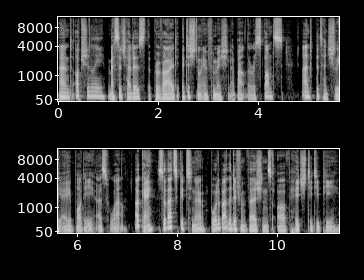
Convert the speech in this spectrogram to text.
and optionally message headers that provide additional information about the response and potentially a body as well. Okay, so that's good to know, but what about the different versions of HTTP?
